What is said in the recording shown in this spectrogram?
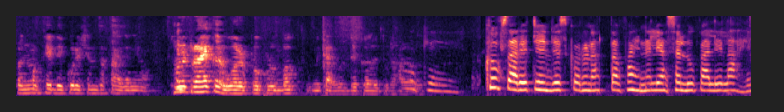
पण मग ते डेकोरेशनचा फायदा नाही होत थोडं ट्राय कर वर पकडून बघ मी काय बोलते कळेल तुला हळूहळू. ओके. खूप सारे चेंजेस करून आता फायनली असा लुक आलेला आहे.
